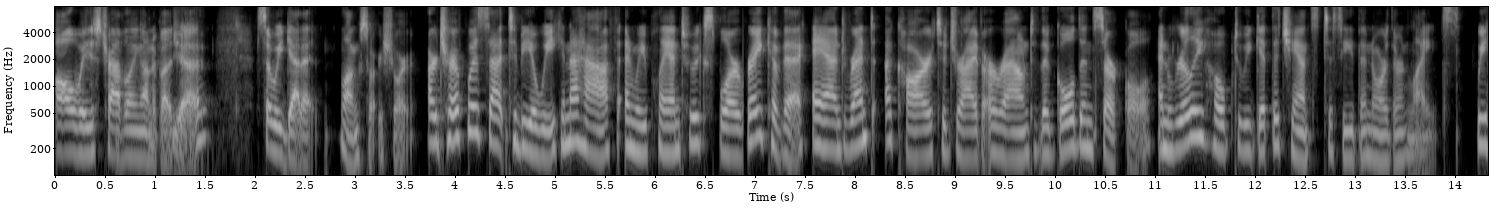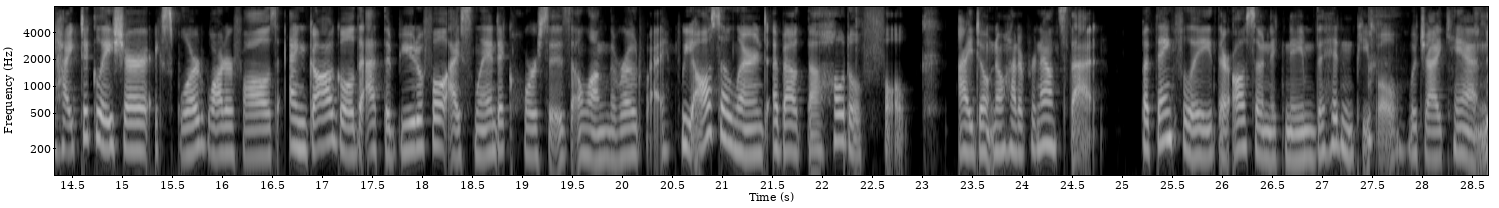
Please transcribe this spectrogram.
always traveling on a budget. Yeah. So we get it. Long story short. Our trip was set to be a week and a half, and we planned to explore Reykjavik and rent a car to drive around the Golden Circle and really hoped we get the chance to see the northern lights. We hiked a glacier, explored waterfalls, and goggled at the beautiful Icelandic horses along the roadway. We also learned about the Hodelfolk. I don't know how to pronounce that. But thankfully, they're also nicknamed the Hidden People, which I can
